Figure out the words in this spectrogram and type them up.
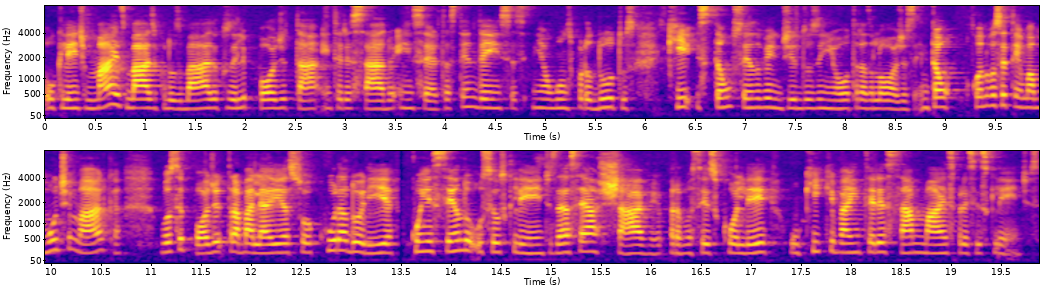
o cliente mais básico dos básicos, ele pode estar interessado em certas tendências, em alguns produtos que estão sendo vendidos em outras lojas. Então, quando você tem uma multimarca, você pode trabalhar aí a sua curadoria, conhecendo os seus clientes. Essa é a chave para você escolher o que, que vai interessar mais para esses clientes.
